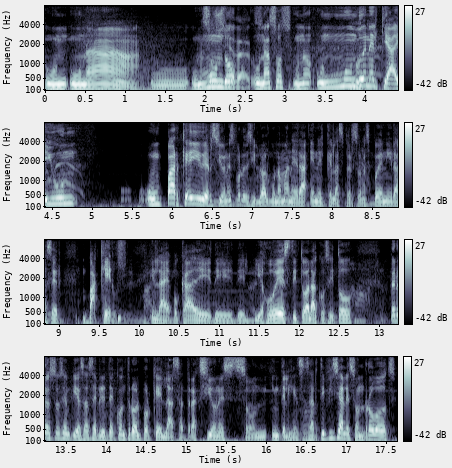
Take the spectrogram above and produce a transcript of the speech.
un, una, un Una mundo, sociedad, una so- una- un mundo en el que hay un, un parque de diversiones, por decirlo de alguna manera, en el que las personas pueden ir a ser vaqueros en la época de- de- del viejo oeste y toda la cosa y todo. Pero esto se empieza a salir de control porque las atracciones son inteligencias artificiales, son robots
